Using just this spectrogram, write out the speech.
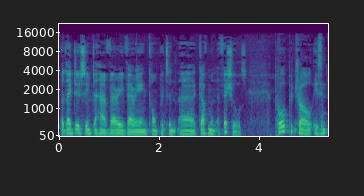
but they do seem to have very, very incompetent uh, government officials. Paw Patrol is an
